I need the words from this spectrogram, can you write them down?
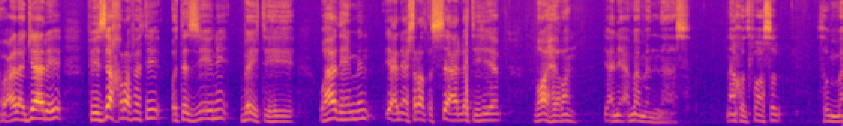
أو على جاره في زخرفة وتزيين بيته. وهذه من يعني أشراط الساعة التي هي ظاهرة يعني أمام الناس. نأخذ فاصل ثم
